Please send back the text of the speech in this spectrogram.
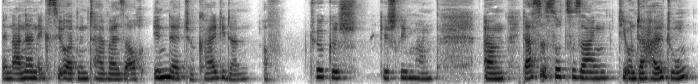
in anderen Exilorten, teilweise auch in der Türkei, die dann auf Türkisch geschrieben haben. Ähm, das ist sozusagen die Unterhaltung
